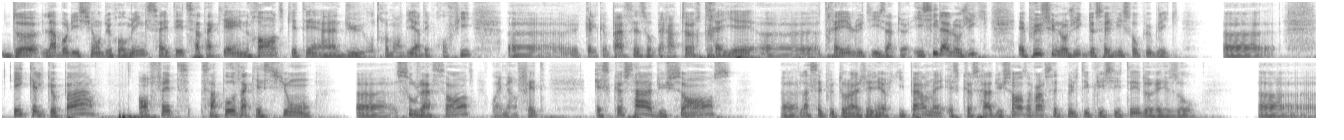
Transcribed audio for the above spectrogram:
de l'abolition du roaming, ça a été de s'attaquer à une rente qui était indue, autrement dit à des profits. Euh, quelque part, ces opérateurs trayaient, euh, trayaient l'utilisateur. Ici, la logique est plus une logique de service au public. Euh, et quelque part, en fait, ça pose la question euh, sous-jacente. Ouais, mais en fait, est-ce que ça a du sens euh, Là, c'est plutôt l'ingénieur qui parle, mais est-ce que ça a du sens d'avoir cette multiplicité de réseaux? Euh,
